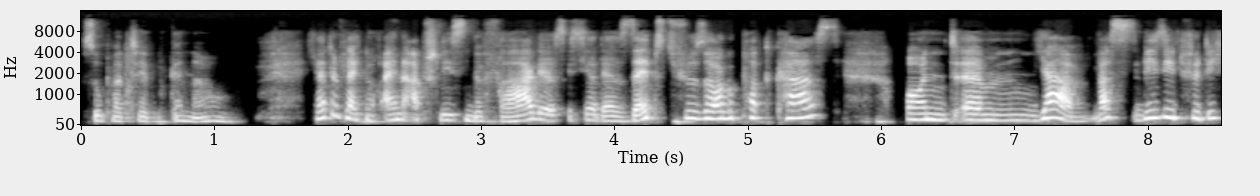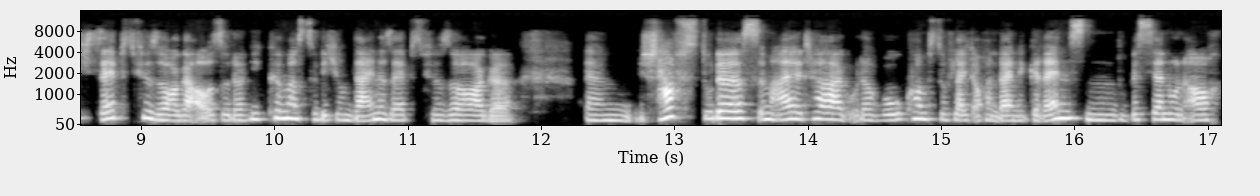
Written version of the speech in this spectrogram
super Tipp, genau. Ich hatte vielleicht noch eine abschließende Frage. Es ist ja der Selbstfürsorge-Podcast. Und ähm, ja, was, wie sieht für dich Selbstfürsorge aus oder wie kümmerst du dich um deine Selbstfürsorge? Ähm, schaffst du das im Alltag oder wo kommst du vielleicht auch an deine Grenzen? Du bist ja nun auch,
